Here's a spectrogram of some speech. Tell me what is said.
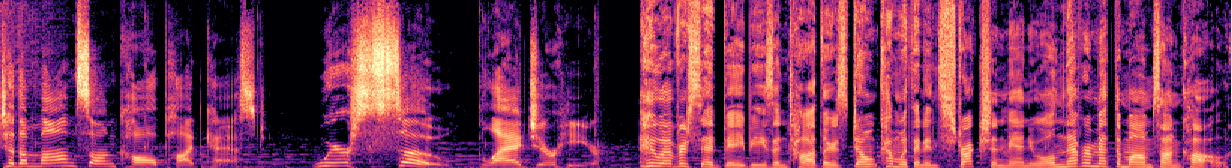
to the Moms on Call podcast. We're so glad you're here. Whoever said babies and toddlers don't come with an instruction manual never met the moms on call.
